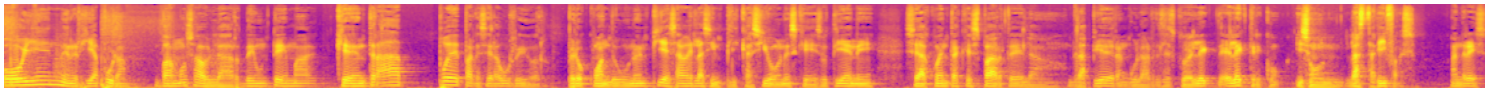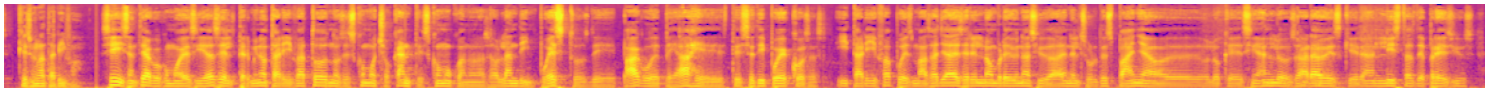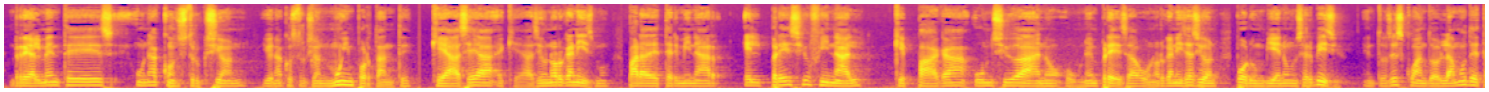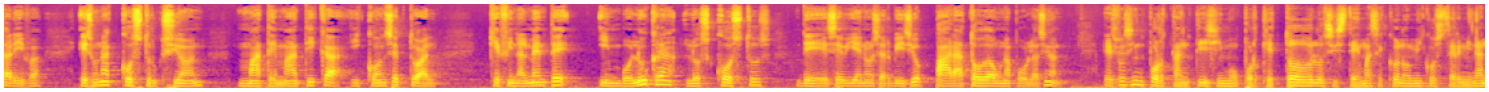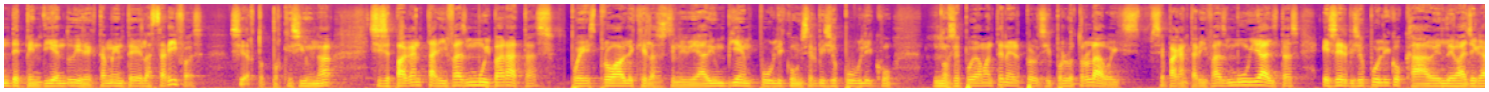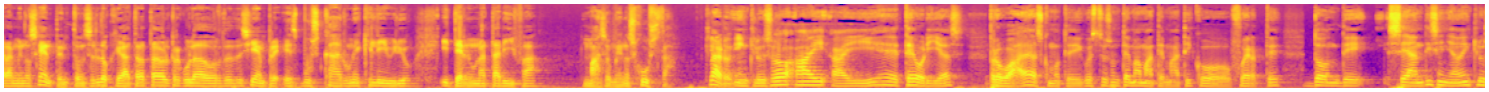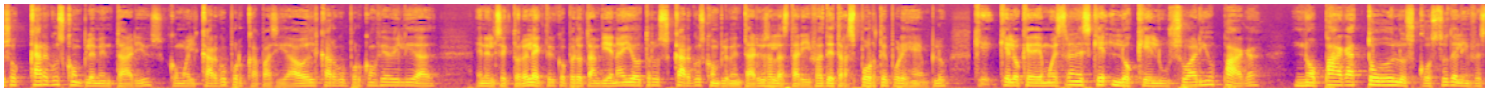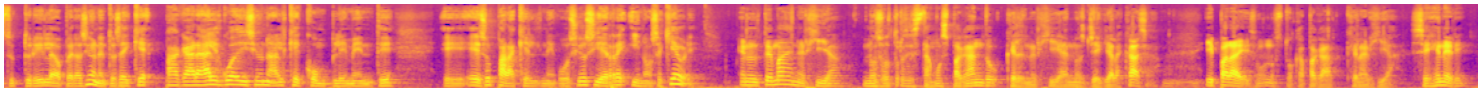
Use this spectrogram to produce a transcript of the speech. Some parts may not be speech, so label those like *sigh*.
Hoy en Energía Pura vamos a hablar de un tema que de entrada puede parecer aburridor, pero cuando uno empieza a ver las implicaciones que eso tiene, se da cuenta que es parte de la, piedra angular del sector eléctrico y son las tarifas. Andrés, ¿qué es una tarifa? Sí, Santiago, como decías, el término tarifa a todos nos es como chocante, es como cuando nos hablan de impuestos, de pago, de peaje, de, ese tipo de cosas. Y tarifa, pues más allá de ser el nombre de una ciudad en el sur de España o, lo que decían los árabes que eran listas de precios, realmente es una construcción y una construcción muy importante que hace, que hace un organismo para determinar el precio final que paga un ciudadano o una empresa o una organización por un bien o un servicio. Entonces, cuando hablamos de tarifa, es una construcción matemática y conceptual que finalmente involucra los costos de ese bien o servicio para toda una población. Eso es importantísimo porque todos los sistemas económicos terminan dependiendo directamente de las tarifas, ¿cierto? Porque si, una, si se pagan tarifas muy baratas, pues es probable que la sostenibilidad de un bien público, un servicio público, no se pueda mantener, pero si por el otro lado se pagan tarifas muy altas, ese servicio público cada vez le va a llegar a menos gente. Entonces lo que ha tratado el regulador desde siempre es buscar un equilibrio y tener una tarifa más o menos justa. Claro, incluso hay, eh, teorías probadas, como te digo, esto es un tema matemático fuerte, donde se han diseñado incluso cargos complementarios, como el cargo por capacidad o el cargo por confiabilidad, en el sector eléctrico, pero también hay otros cargos complementarios a las tarifas de transporte, por ejemplo, que, que lo que demuestran es que lo que el usuario paga no paga todos los costos de la infraestructura y la operación. Entonces hay que pagar algo adicional que complemente eh, eso para que el negocio cierre y no se quiebre. En el tema de energía, nosotros estamos pagando que la energía nos llegue a la casa. Y para eso nos toca pagar que la energía se genere,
